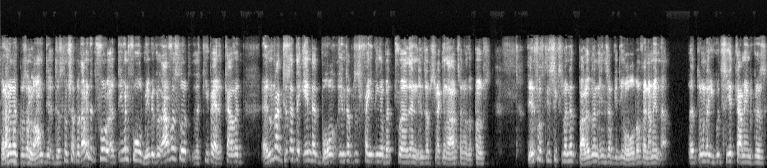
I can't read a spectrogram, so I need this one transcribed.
But I mean, it was a long distance shot. But I mean, it, fool, it even fooled me because I always thought the keeper had it covered. And it looked like just at the end, that ball ends up just fading a bit further and ends up smacking the outside of the post. Then 56 minute, Balogun ends up getting hold of. And I mean, that one like you could see it coming because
